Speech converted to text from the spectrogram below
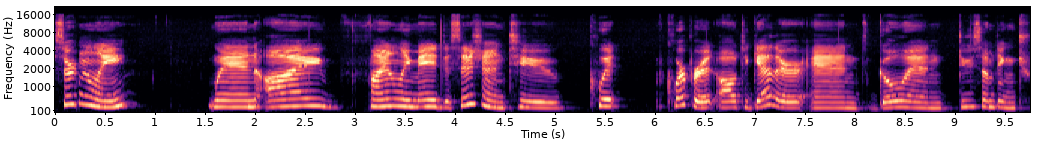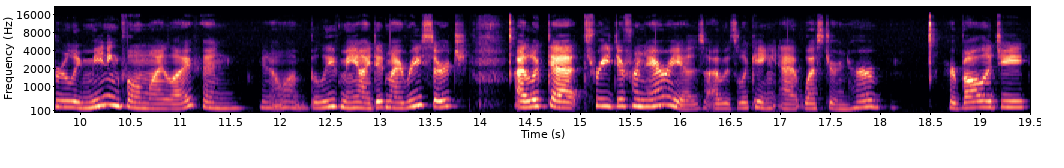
Certainly, when I finally made a decision to quit corporate altogether and go and do something truly meaningful in my life and you know uh, believe me I did my research I looked at three different areas I was looking at western herb herbology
